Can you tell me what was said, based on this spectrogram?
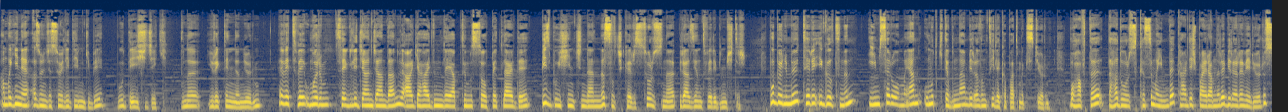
Ama yine az önce söylediğim gibi bu değişecek. Buna yürekten inanıyorum. Evet ve umarım sevgili Can Can'dan ve Agi Haydın ile yaptığımız sohbetlerde biz bu işin içinden nasıl çıkarız sorusuna biraz yanıt verebilmiştir. Bu bölümü Terry Eagleton'ın İyimser Olmayan Umut kitabından bir alıntı ile kapatmak istiyorum. Bu hafta daha doğrusu Kasım ayında kardeş bayramlara bir ara veriyoruz.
